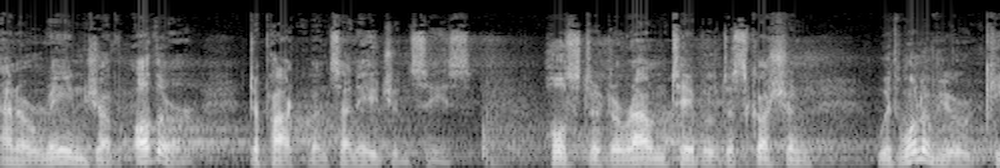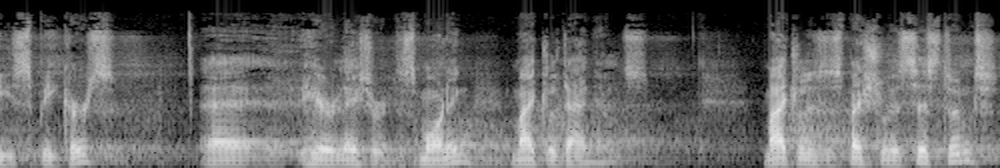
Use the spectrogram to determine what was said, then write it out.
and a range of other departments and agencies hosted a roundtable discussion with one of your key speakers uh, here later this morning, Michael Daniels. Michael is a special assistant,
